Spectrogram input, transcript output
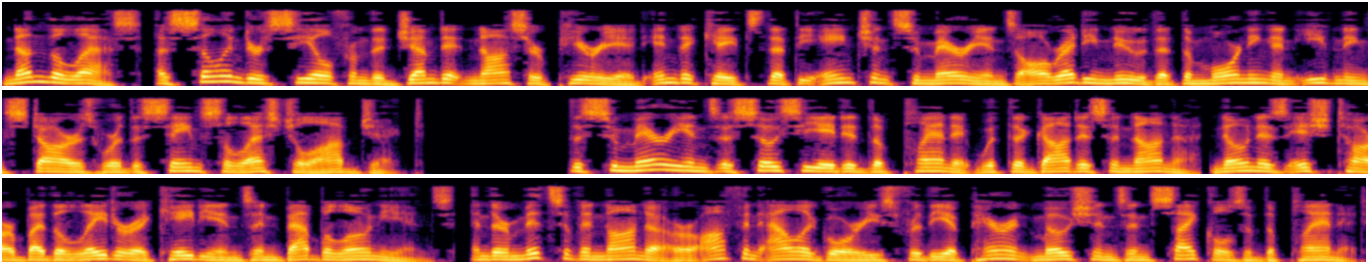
Nonetheless, a cylinder seal from the Jemdet Nasr period indicates that the ancient Sumerians already knew that the morning and evening stars were the same celestial object. The Sumerians associated the planet with the goddess Inanna known as Ishtar by the later Akkadians and Babylonians, and their myths of Inanna are often allegories for the apparent motions and cycles of the planet.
